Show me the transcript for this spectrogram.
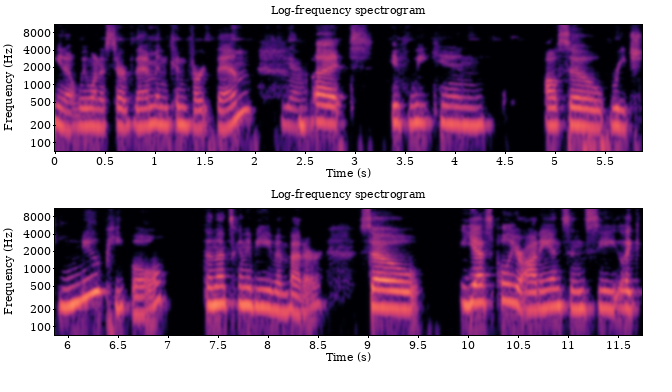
you know, we want to serve them and convert them. yeah. But if we can also reach new people, then that's going to be even better. So, yes, pull your audience and see like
